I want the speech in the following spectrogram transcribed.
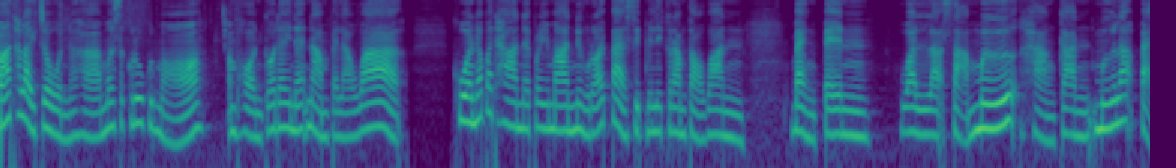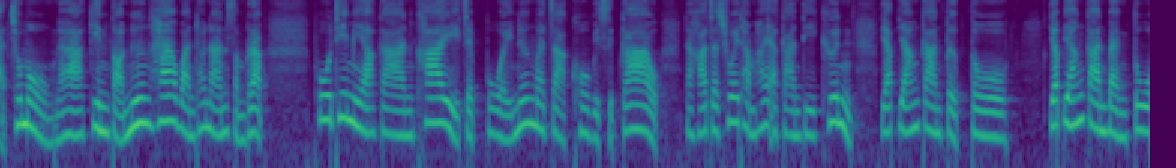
้าทลายโจรนะคะ เมื่อสักครู่คุณหมออัมพรก็ได้แนะนำไปแล้วว่า ควรรับประทานในปริมาณ 180 มิลลิกรัมต่อวัน แบ่งเป็นวันละ 3 มื้อห่างกันมื้อละ 8 ชั่วโมงนะคะ กินต่อเนื่อง 5 วันเท่านั้นสำหรับ ผู้ที่มีอาการไข้เจ็บป่วยเนื่องมาจากโควิด -19 นะคะ จะช่วยทำให้อาการดีขึ้น ยับยั้งการเติบโต ยับยั้งการแบ่งตัว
